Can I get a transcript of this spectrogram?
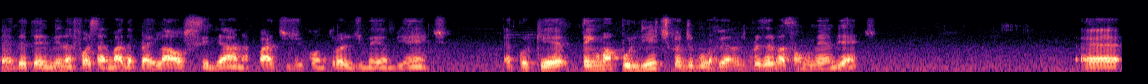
é, determina a Força Armada para ir lá auxiliar na parte de controle de meio ambiente, é porque tem uma política de governo de preservação do meio ambiente é,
